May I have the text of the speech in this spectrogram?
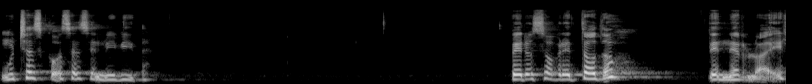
muchas cosas en mi vida. Pero sobre todo, tenerlo a Él.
